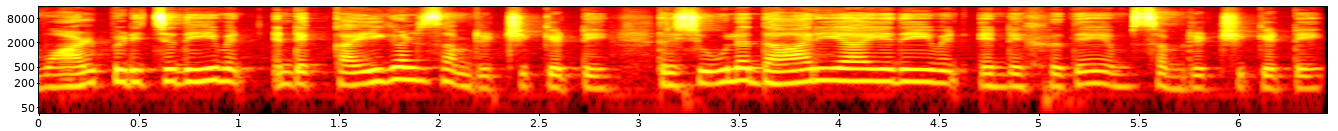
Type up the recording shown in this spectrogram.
വാൾ പിടിച്ച ദേവൻ എന്റെ കൈകൾ സംരക്ഷിക്കട്ടെ. ത്രിശൂലധാരിയായ ദേവൻ എന്റെ ഹൃദയം സംരക്ഷിക്കട്ടെ.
